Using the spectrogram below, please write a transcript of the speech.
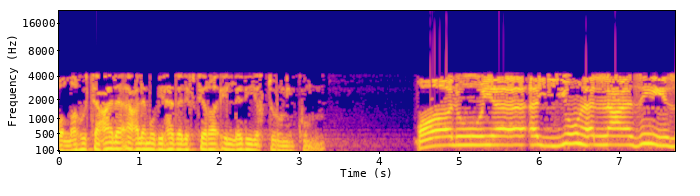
والله تعالى أعلم بهذا الافتراء الذي يصدر منكم. قالوا يا أيها العزيز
